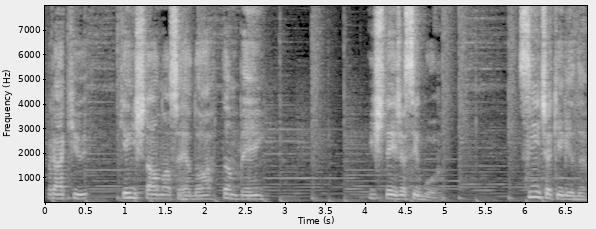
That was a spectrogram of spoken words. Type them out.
para que quem está ao nosso redor também esteja seguro. Cíntia, querida,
